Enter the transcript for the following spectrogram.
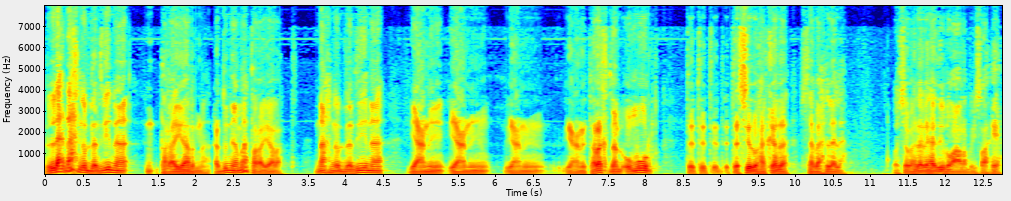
لا نحن الذين تغيرنا. الدنيا ما تغيرت. نحن الذين يعني يعني يعني يعني تركنا الأمور تسير هكذا سبهللة. وسبهللة هذه لغة عربية. صحيح.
